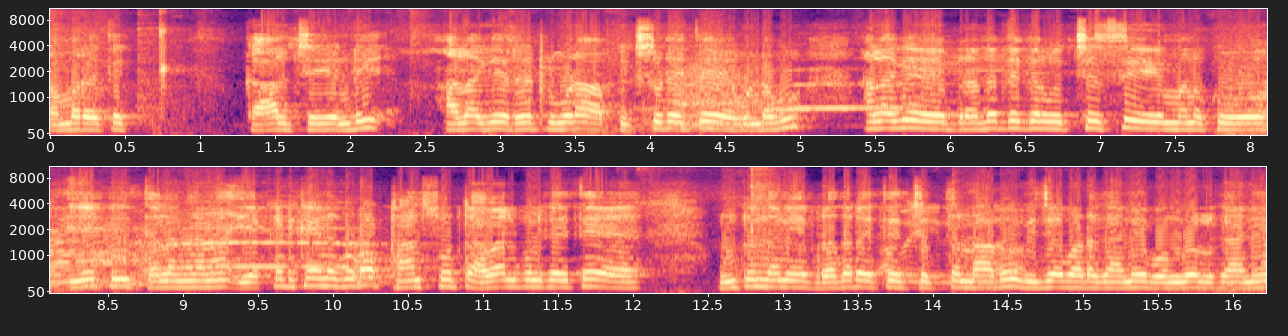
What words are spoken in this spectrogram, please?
నంబర్ అయితే కాల్ చేయండి. అలాగే రేట్లు కూడా ఫిక్స్డ్ అయితే ఉండవు. అలాగే బ్రదర్ దగ్గర వచ్చేసి మనకు ఏపీ తెలంగాణ ఎక్కడికైనా కూడా ట్రాన్స్పోర్ట్ అవైలబుల్గా అయితే ఉంటుందని బ్రదర్ అయితే చెప్తున్నాడు. విజయవాడ కానీ ఒంగోలు కానీ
